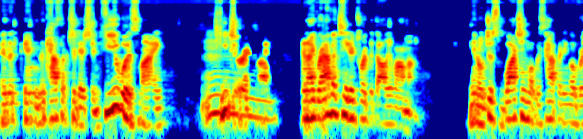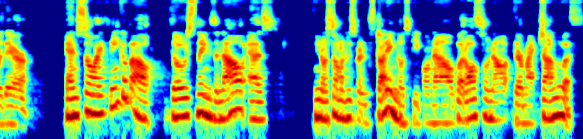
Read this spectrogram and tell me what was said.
in the in the Catholic tradition. He was my mm. teacher in life. And I gravitated toward the Dalai Lama, you know, just watching what was happening over there. And so I think about those things. And now as, you know, someone who's been studying those people now, but also now they're my John Lewis.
